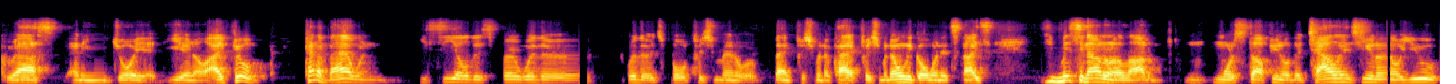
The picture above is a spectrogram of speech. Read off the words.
grasp and enjoy it, you know, I feel kind of bad when you see all this fair weather, whether it's boat fishermen or bank fishermen or kayak fishermen, only go when it's nice. You're missing out on a lot of more stuff. You know, the challenge. You know, you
